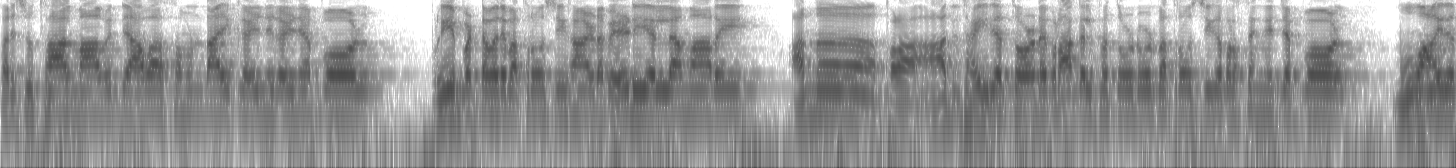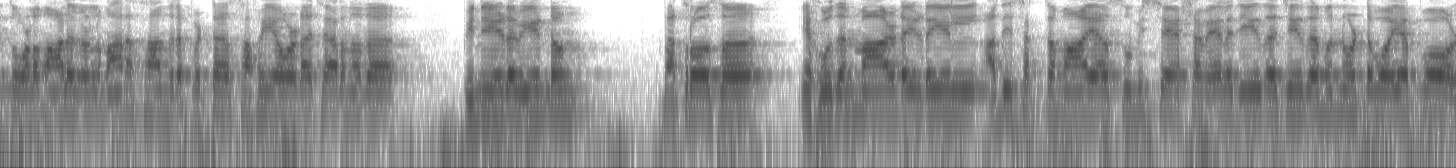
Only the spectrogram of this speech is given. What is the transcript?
പരിശുദ്ധാത്മാവിന്റെ ആവാസമുണ്ടായി കഴിഞ്ഞു കഴിഞ്ഞപ്പോൾ പ്രിയപ്പെട്ടവർ പത്രോസിഹായുടെ പേടിയെല്ലാം മാറി. അന്ന് ആദ്യ അതിധൈര്യത്തോടെ പ്രാഗൽഭ്യത്തോടുകൂടി പത്രോശിക പ്രസംഗിച്ചപ്പോൾ മൂവായിരത്തോളം ആളുകൾ മാനസാന്തരപ്പെട്ട് സഭയോട് ചേർന്നത്. പിന്നീട് വീണ്ടും പത്രോസ് യഹൂദന്മാരുടെ ഇടയിൽ അതിശക്തമായ സുവിശേഷ വേല ചെയ്ത് ചെയ്ത് മുന്നോട്ട് പോയപ്പോൾ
